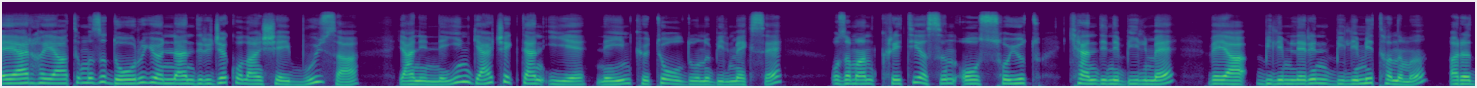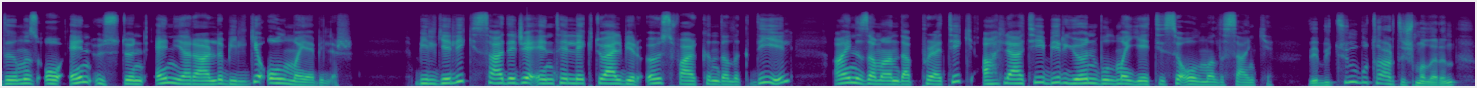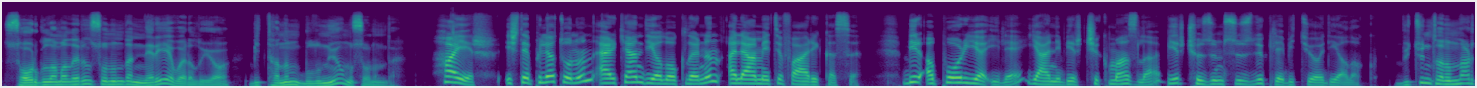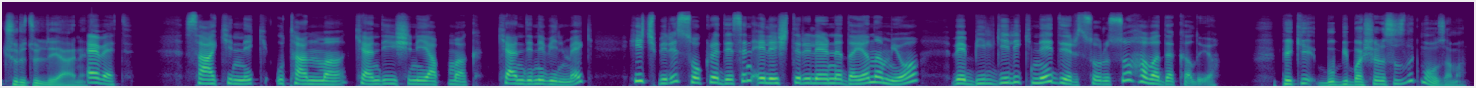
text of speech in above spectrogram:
eğer hayatımızı doğru yönlendirecek olan şey buysa, yani neyin gerçekten iyi, neyin kötü olduğunu bilmekse, o zaman Cretias'ın o soyut kendini bilme veya bilimlerin bilimi tanımı, aradığımız o en üstün, en yararlı bilgi olmayabilir. Bilgelik sadece entelektüel bir öz farkındalık değil, aynı zamanda pratik, ahlaki bir yön bulma yetisi olmalı sanki. Ve bütün bu tartışmaların, sorgulamaların sonunda nereye varılıyor? Bir tanım bulunuyor mu sonunda? Hayır, işte Platon'un erken diyaloglarının alameti farikası. Bir aporya ile yani bir çıkmazla, bir çözümsüzlükle bitiyor diyalog. Bütün tanımlar çürütüldü yani. Evet, sakinlik, utanma, kendi işini yapmak, kendini bilmek, hiçbiri Sokrates'in eleştirilerine dayanamıyor ve bilgelik nedir sorusu havada kalıyor. Peki bu bir başarısızlık mı o zaman?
